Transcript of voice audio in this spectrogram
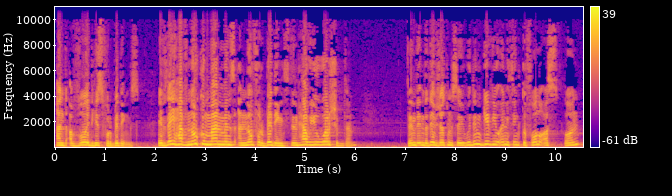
and avoid his forbiddings. If they have no commandments and no forbiddings, then how you worship them? Then in the day of judgment say, we didn't give you anything to follow us on.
